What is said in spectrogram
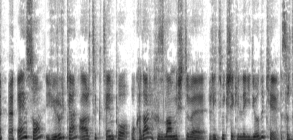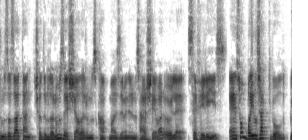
en son yürürken artık tempo o kadar hızlanmıştı ve ritmik şekilde gidiyordu ki sırtımızda zaten çadırlarımız, eşyalarımız, kamp malzemelerimiz her şey var. Öyle seferiyiz. En son bayılacak gibi olduk.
